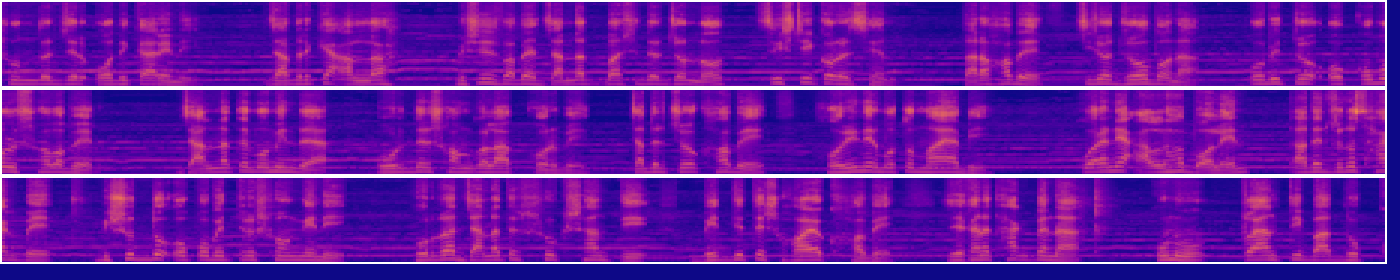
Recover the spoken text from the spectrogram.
সৌন্দর্যের অধিকারিণী, যাদেরকে আল্লাহ বিশেষভাবে জান্নাতবাসীদের জন্য সৃষ্টি করেছেন। তারা হবে চিরযৌবনা, পবিত্র ও কোমল স্বভাবের। জান্নাতে মুমিনরা হুরদের সঙ্গ লাভ করবে। যাদের চোখ হবে হরিণের মতো মায়াবী। কোরআনে আল্লাহ বলেন, তাদের জন্য থাকবে বিশুদ্ধ ও পবিত্র সঙ্গিনী। হুররা জান্নাতের সুখ, শান্তি, বৃদ্ধিতে সহায়ক হবে, যেখানে থাকবে না কোনো ক্লান্তি বা দুঃখ।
